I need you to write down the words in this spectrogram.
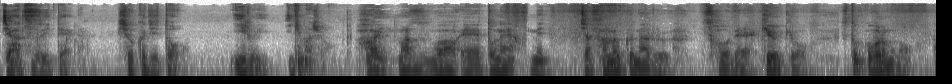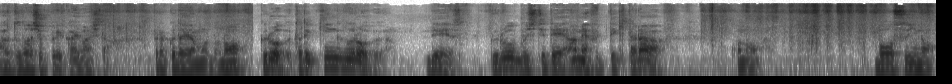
じゃあ続いて、食事と衣類行きましょう。はい。まずは、えっ、ー、とね、めっちゃ寒くなるそうで、急遽、ストックホルムのアウトドアショップで買いました。ブラックダイヤモンドのグローブ、トレッキンググローブ。で、グローブしてて雨降ってきたら、この防水の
